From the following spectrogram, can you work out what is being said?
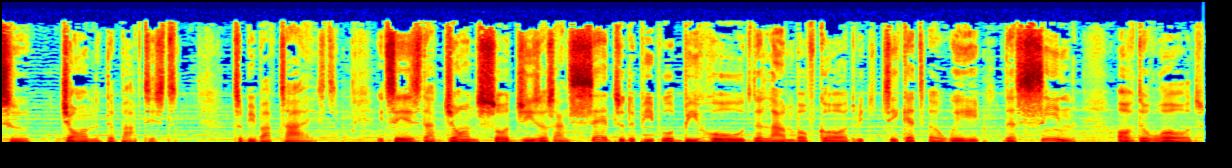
to John the Baptist to be baptized. It says that John saw Jesus and said to the people, Behold the Lamb of God, which taketh away the sin of the world.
